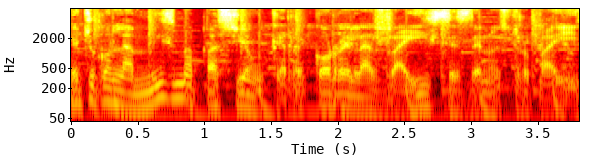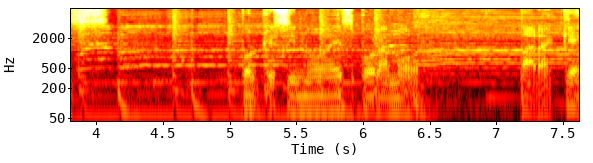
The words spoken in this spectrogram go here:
hecho con la misma pasión que recorre las raíces de nuestro país. Porque si no es por amor, ¿para qué?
